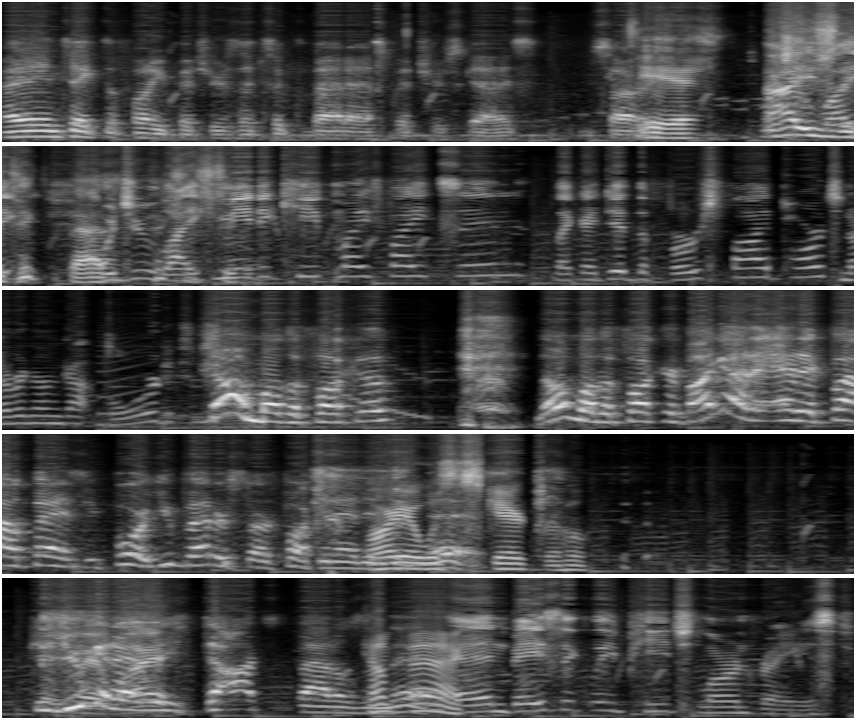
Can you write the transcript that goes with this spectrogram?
I didn't take the funny pictures. I took the badass pictures, guys. I'm sorry. Yeah, Would I usually like- take that. Would you like me to keep my fights in? Like I did the first five parts and everyone got bored? No, motherfucker. no, motherfucker. If I gotta edit Final Fantasy 4, you better start fucking editing Mario was a scarecrow. Because you Wait, can what? at least dodge battles Come in there. back. And basically Peach learned Raise.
